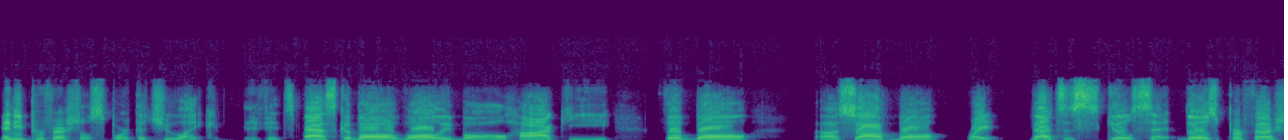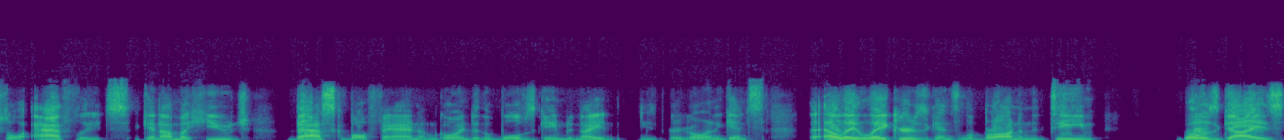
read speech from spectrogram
any professional sport that you like. If it's basketball, volleyball, hockey, football, uh, softball, right? That's a skill set. Those professional athletes, again, I'm a huge basketball fan. I'm going to the Wolves game tonight. They're going against the LA Lakers, against LeBron and the team. Those guys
